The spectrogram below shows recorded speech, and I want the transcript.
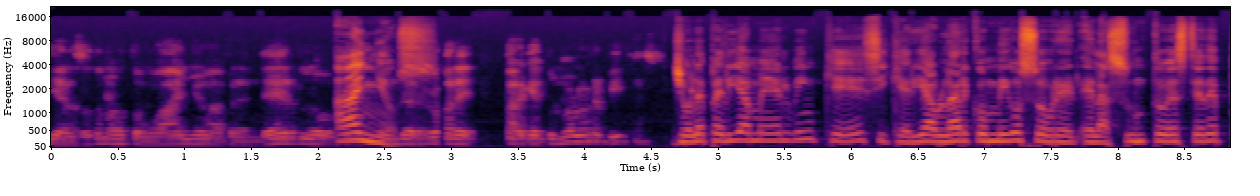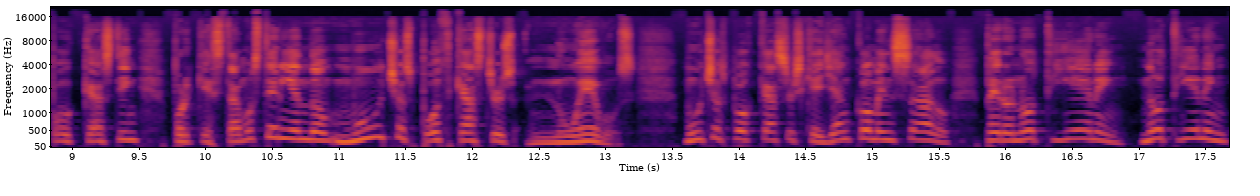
y a nosotros nos tomó años aprenderlo. Años. De errores para que tú no lo repitas. Yo le pedí a Melvin que si quería hablar conmigo sobre el, el, asunto este de podcasting, porque estamos teniendo muchos podcasters nuevos, muchos podcasters que ya han comenzado, pero no tienen, no tienen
